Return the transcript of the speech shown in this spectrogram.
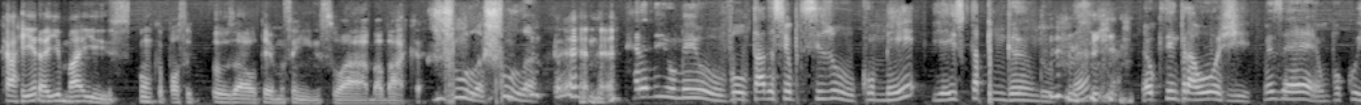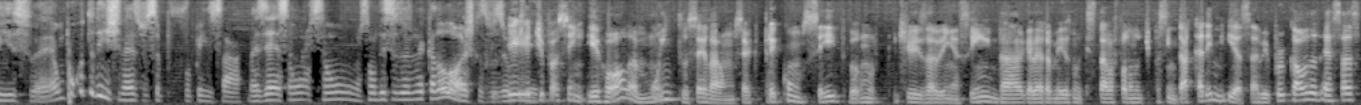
carreira aí mais. Como que eu posso usar o termo sem soar babaca? Chula, chula. É, né? Ela é meio, meio voltada assim, eu preciso comer e é isso que tá pingando, né? É o que tem pra hoje. Mas é, é um pouco isso. É um pouco triste, né, se você for pensar. Mas é, são, são, são decisões mercadológicas, fazer E, tipo assim, e rola muito, sei lá, um certo preconceito, vamos utilizar bem assim, da galera mesmo que estava falando, tipo assim, da academia, sabe? Por causa dessas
